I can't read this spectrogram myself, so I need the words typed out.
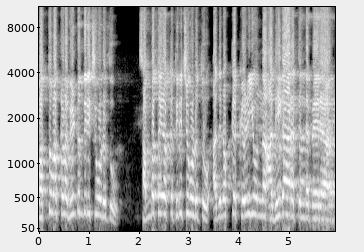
പത്തു മക്കളെ വീണ്ടും തിരിച്ചു കൊടുത്തു. സമ്പത്തിനൊക്കെ തിരിച്ചു കൊടുത്തു. അതിനൊക്കെ കഴിയുന്ന അധികാരത്തിന്റെ പേരാണ്.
